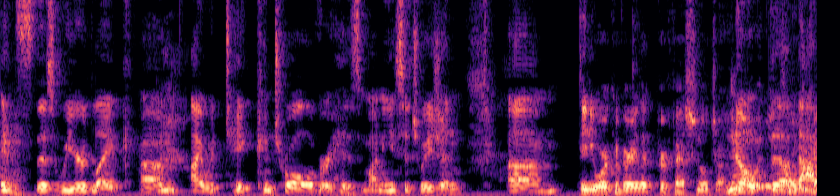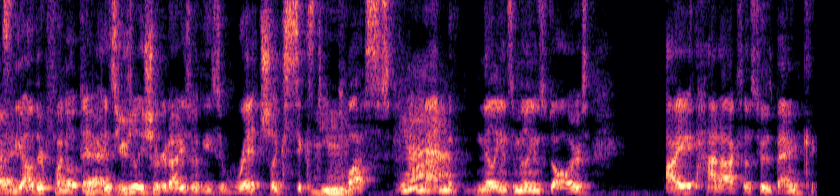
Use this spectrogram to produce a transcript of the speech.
it's this weird like um, I would take control over his money situation. Um, Did he work a very like professional job? no, the, Okay. that's the other funny thing is usually sugar daddies are these rich, like 60 Mhm. plus Yeah. men with millions and millions of dollars. I had access to his bank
